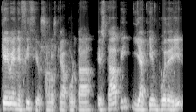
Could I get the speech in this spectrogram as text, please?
qué beneficios son los que aporta esta API y a quién puede ir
